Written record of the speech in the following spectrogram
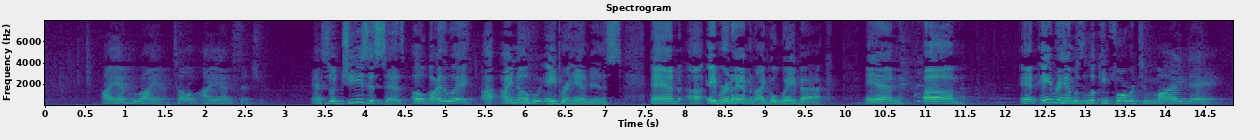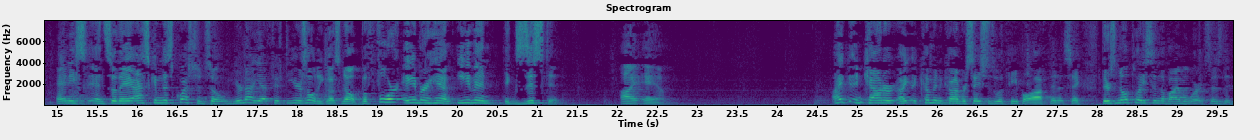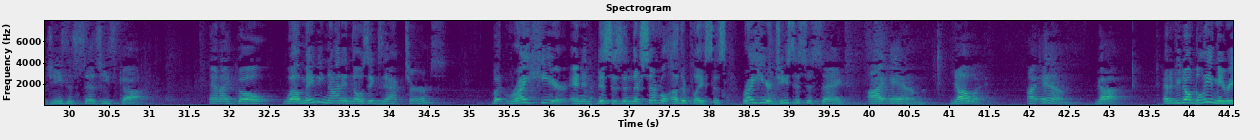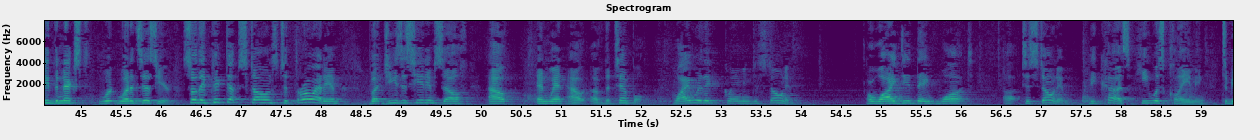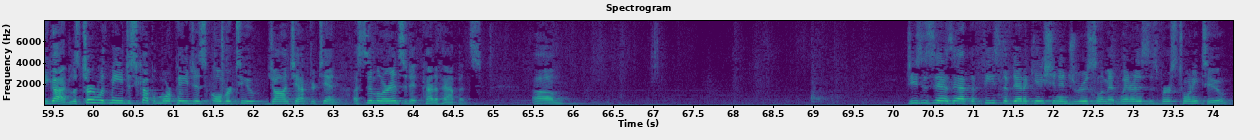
I am who I am. Tell him I am sent you. And so Jesus says, Oh, by the way, I, I know who Abraham is. And uh, Abraham and I go way back. And, um, and Abraham was looking forward to my day. And, he, and so they ask him this question. So you're not yet 50 years old. He goes, No, before Abraham even existed, I am. I encounter, I come into conversations with people often that say, there's no place in the Bible where it says that Jesus says he's God. And I go, well, maybe not in those exact terms, but right here, and in, this is, and there's several other places, right here, Jesus is saying, I am Yahweh. I am God. And if you don't believe me, read the next, what, what it says here. So they picked up stones to throw at him, but Jesus hid himself out and went out of the temple. Why were they claiming to stone him? Or why did they want uh, to stone him? Because he was claiming to be God. Let's turn with me just a couple more pages over to John chapter 10. A similar incident kind of happens. Um, Jesus says at the feast of dedication in Jerusalem at winter, this is verse 22,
